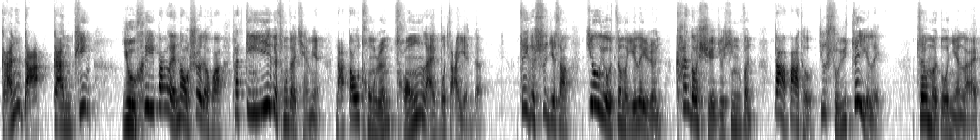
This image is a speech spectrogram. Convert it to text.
敢打敢拼，有黑帮来闹事的话，他第一个冲在前面，拿刀捅人，从来不眨眼的。这个世界上就有这么一类人，看到血就兴奋。大把头就属于这一类。这么多年来，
